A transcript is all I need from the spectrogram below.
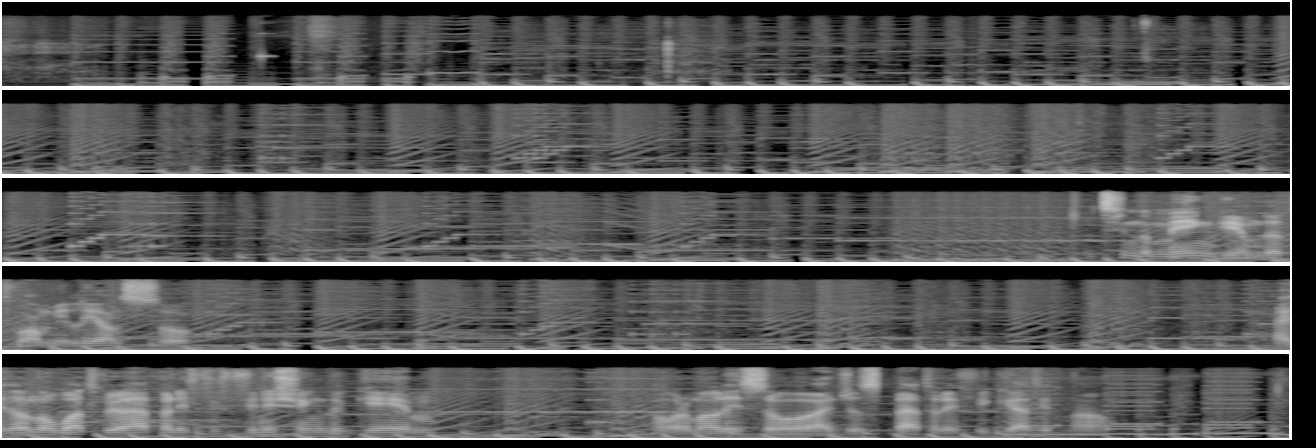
Game that 1 million, so... I don't know what will happen if we're finishing the game normally, so I just better if we get it now.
